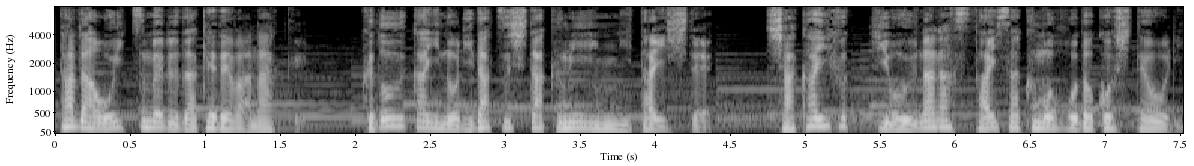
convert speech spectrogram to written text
ただ追い詰めるだけではなく工藤会の離脱した組員に対して社会復帰を促す対策も施しており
